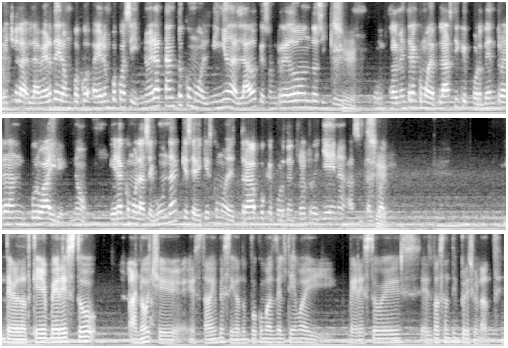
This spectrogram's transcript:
De hecho, la, verde era un, poco, era un poco así. No era tanto como el niño de al lado, que son redondos y que realmente eran como de plástico y por dentro eran puro aire. No, era como la segunda, que se ve que es como de trapo, que por dentro es rellena, así tal cual. De verdad que ver esto anoche, estaba investigando un poco más del tema y ver esto es, es bastante impresionante.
